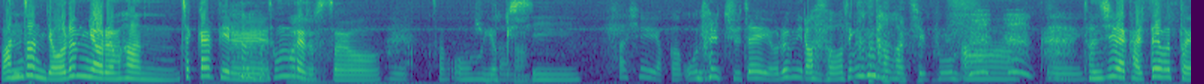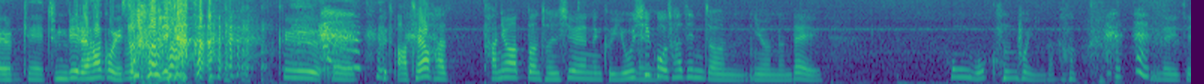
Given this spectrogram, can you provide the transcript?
완전 여름 여름한 책갈피를 선물해 줬어요. 네, 그래서 오. 역시 사실 약간 오늘 주제 여름이라서 생각나가지고 아 네. 전시회 갈 때부터 이렇게 준비를 하고 있었답니다. 그, 예, 그, 아, 제가 가, 다녀왔던 전시회는 그 요시고 네. 사진전이었는데, 홍보 홍보인가? 근데 이제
